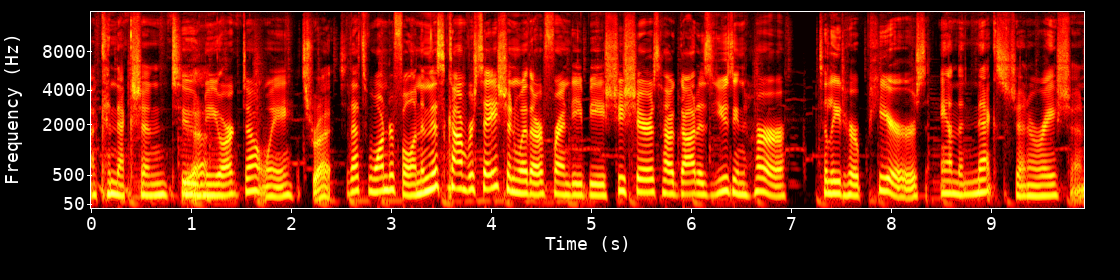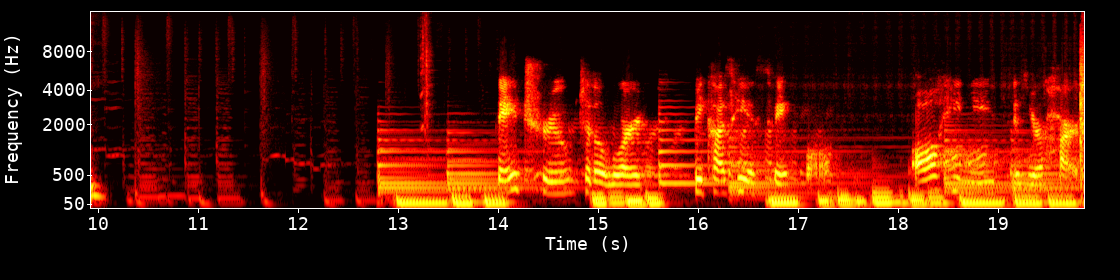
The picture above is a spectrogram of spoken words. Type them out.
a connection to Yeah. New York, don't we? That's right. So that's wonderful. And in this conversation with our friend EB, she shares how God is using her to lead her peers and the next generation. Stay true to the Lord because He is faithful. All He needs is your heart.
